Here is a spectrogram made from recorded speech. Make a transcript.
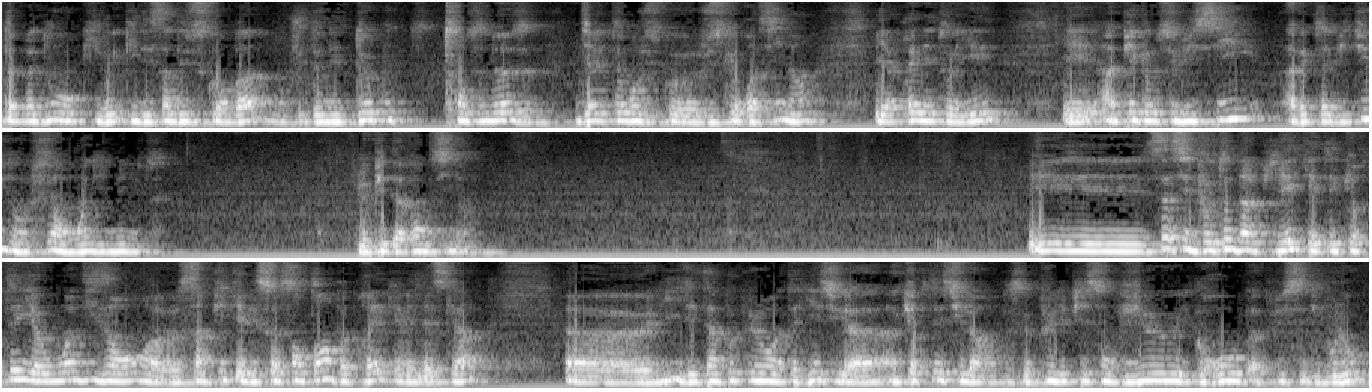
d'amadou qui, descendait jusqu'en bas, donc j'ai donné deux coups de tronçonneuse directement jusqu'aux racines, hein, et après nettoyer. Et un pied comme celui-ci, avec l'habitude, on le fait en moins d'une minute. Le pied d'avant aussi. Hein. Et ça, c'est une photo d'un pied qui a été curté il y a au moins 10 ans. Euh, c'est un pied qui avait 60 ans à peu près, qui avait de l'esca. Euh, il était un peu plus long à tailler, à curter celui-là, hein, parce que plus les pieds sont vieux et gros, bah, plus c'est du boulot.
